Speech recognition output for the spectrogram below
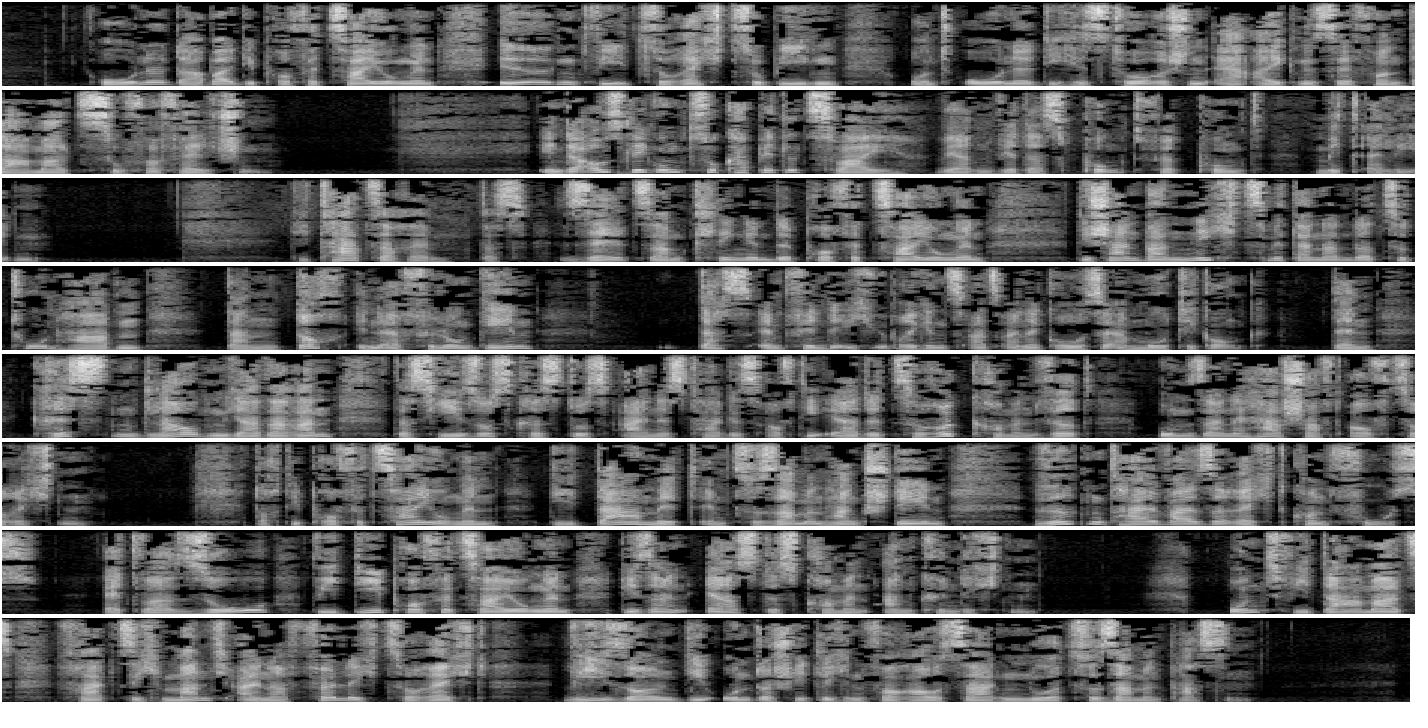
ohne dabei die Prophezeiungen irgendwie zurechtzubiegen und ohne die historischen Ereignisse von damals zu verfälschen. In der Auslegung zu Kapitel 2 werden wir das Punkt für Punkt miterleben. Die Tatsache, dass seltsam klingende Prophezeiungen, die scheinbar nichts miteinander zu tun haben, dann doch in Erfüllung gehen, das empfinde ich übrigens als eine große Ermutigung. Denn Christen glauben ja daran, dass Jesus Christus eines Tages auf die Erde zurückkommen wird, um seine Herrschaft aufzurichten. Doch die Prophezeiungen, die damit im Zusammenhang stehen, wirken teilweise recht konfus etwa so wie die Prophezeiungen, die sein erstes Kommen ankündigten. Und wie damals fragt sich manch einer völlig zu Recht, wie sollen die unterschiedlichen Voraussagen nur zusammenpassen?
